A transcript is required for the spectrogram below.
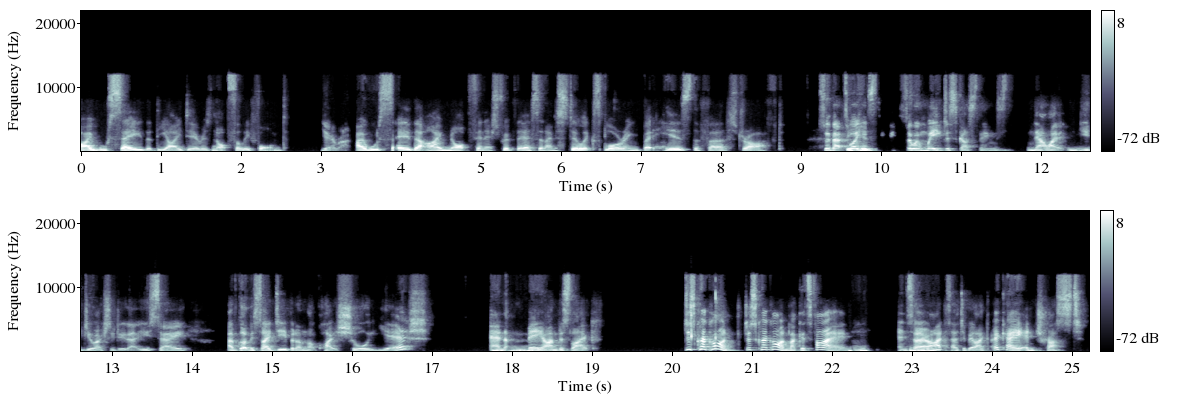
I will say that the idea is not fully formed. Yeah, right. I will say that I'm not finished with this and I'm still exploring, but here's the first draft. So that's why. Because You, so when we discuss things now, I you do actually do that. You say, "I've got this idea, but I'm not quite sure yet." And Mhm. me, I'm just like, just crack on, just crack on, like it's fine. Mhm. And so Mhm. I just have to be like, okay, and trust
